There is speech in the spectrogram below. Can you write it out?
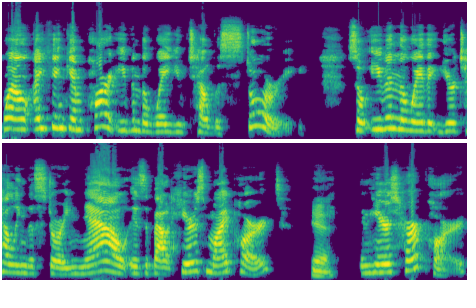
Well, I think in part, even the way you tell the story. So even the way that you're telling the story now is about here's my part. Yeah and here's her part.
